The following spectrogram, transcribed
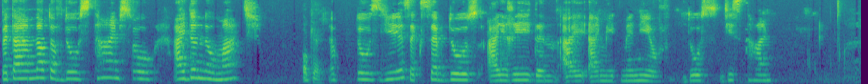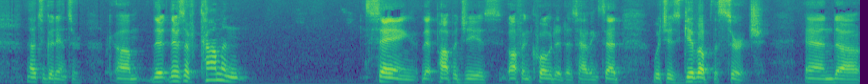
but I'm not of those times, so I don't know much Okay. of those years, except those I read and I, I meet many of those this time. That's a good answer. Um, there, there's a common saying that Papaji is often quoted as having said, which is "give up the search," and uh,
